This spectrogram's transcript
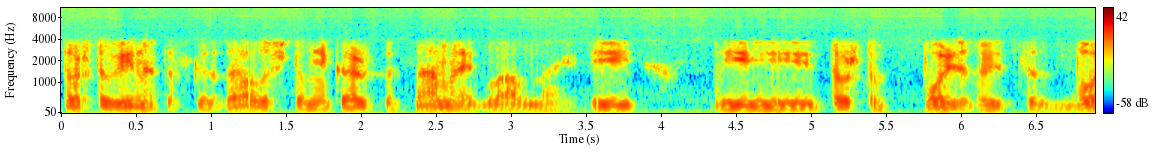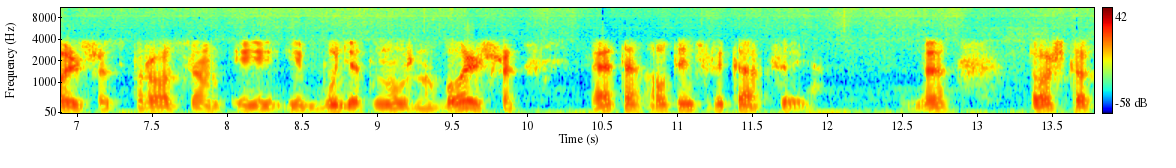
то, что Вин это сказала, что мне кажется самое главное, и, и то, что пользуется больше спросом и, и будет нужно больше, это аутентификация. Да? То, что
